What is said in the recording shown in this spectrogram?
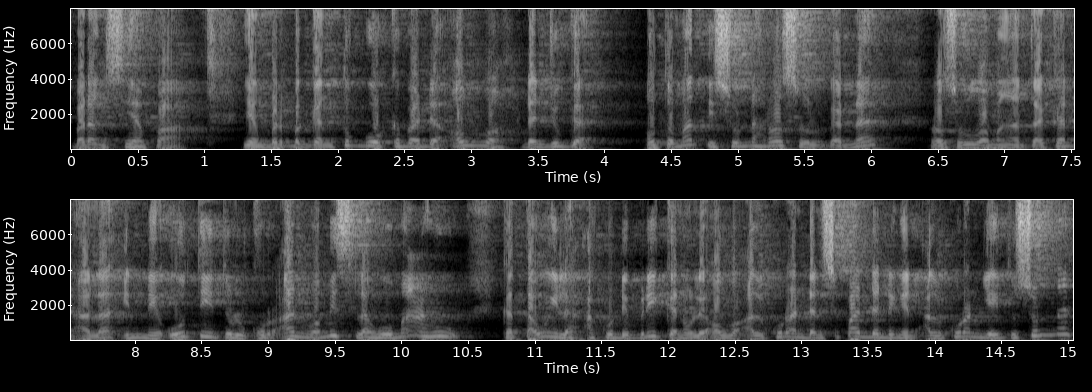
Barang siapa yang berpegang teguh kepada Allah dan juga otomatis sunnah Rasul karena Rasulullah mengatakan ala inni utitul Quran wa mislahu ma'ahu. Ketahuilah aku diberikan oleh Allah Al-Quran dan sepadan dengan Al-Quran yaitu sunnah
